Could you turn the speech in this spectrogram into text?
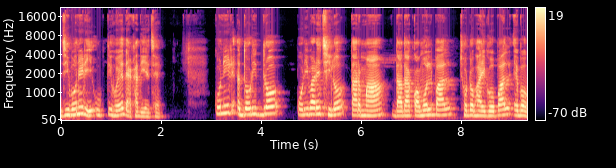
জীবনেরই উক্তি হয়ে দেখা দিয়েছে। কনির দরিদ্র পরিবারে ছিল তার মা, দাদা কমল পাল ছোট ভাই গোপাল এবং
